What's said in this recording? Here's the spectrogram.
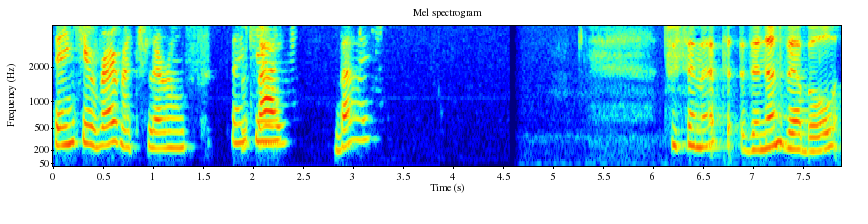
thank you very much, Laurence. Thank Goodbye. you. Bye. To sum up, the nonverbal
